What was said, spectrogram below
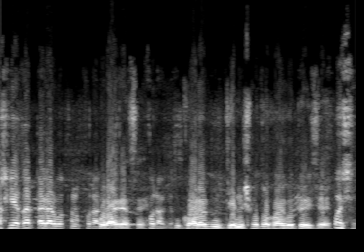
আশি হাজার টাকার মতন পুরা পুরা গেছে। পুরা গেছে। ঘরের জিনিসপত্র ক্ষয়ক্ষতি হয়েছে? হয়েছে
